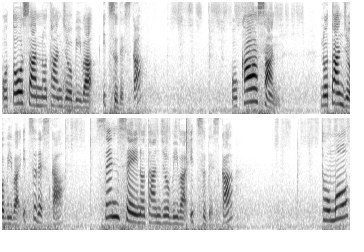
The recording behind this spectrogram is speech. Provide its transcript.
Otōsan no tanjoubi wa itsu desu ka? Okasan no tanjoubi wa itsu desu ka? Sensei no tanjoubi wa itsu desu ka? Tomo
